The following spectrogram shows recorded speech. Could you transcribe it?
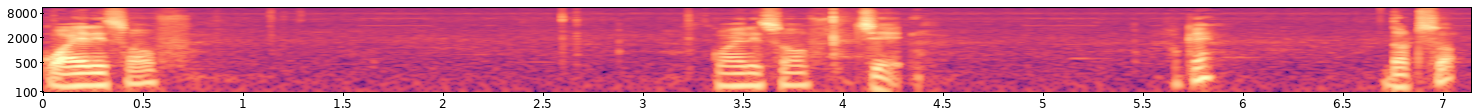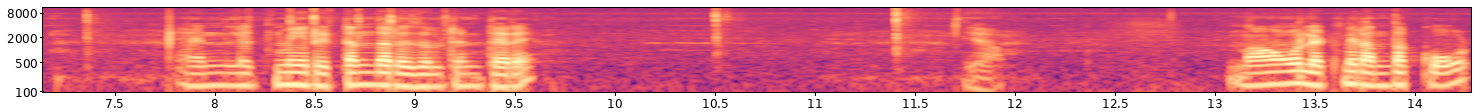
queries of queries of j okay. That's all and let me return the resultant array yeah. Now let me run the code.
